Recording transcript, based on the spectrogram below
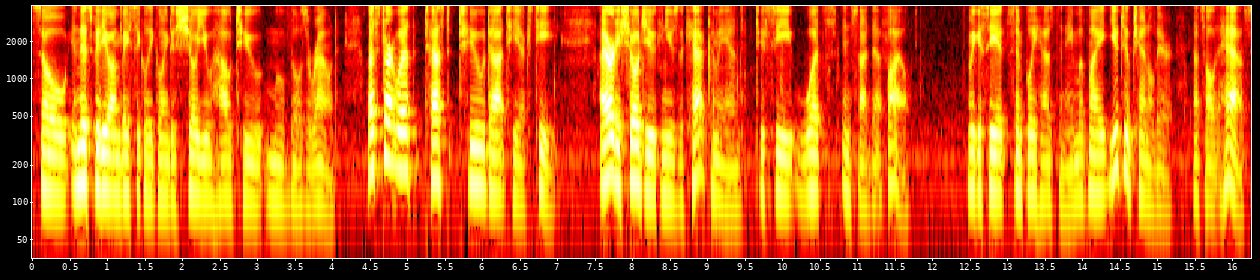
So in this video, I'm basically going to show you how to move those around. Let's start with test2.txt. I already showed you you can use the cat command to see what's inside that file. We can see it simply has the name of my YouTube channel there. That's all it has.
